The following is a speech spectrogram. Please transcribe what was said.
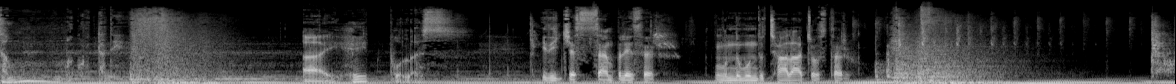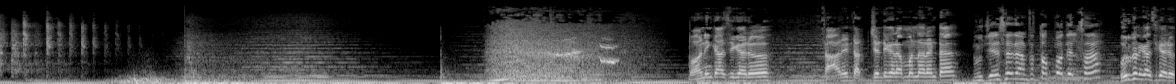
సమ్మగుంటది ఐ హేట్ పోలీస్ ఇది జస్ట్ శాంపులే సార్ ముందు ముందు చాలా చూస్తారు. మార్నింగ్ కాశీ గారు. సారేంటి అర్జెంట్గా రమ్మన్నారంట? నువ్వు చేసేది ఎంత తప్పో తెలుసా? ఊరుకోండి కాశీ గారు.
